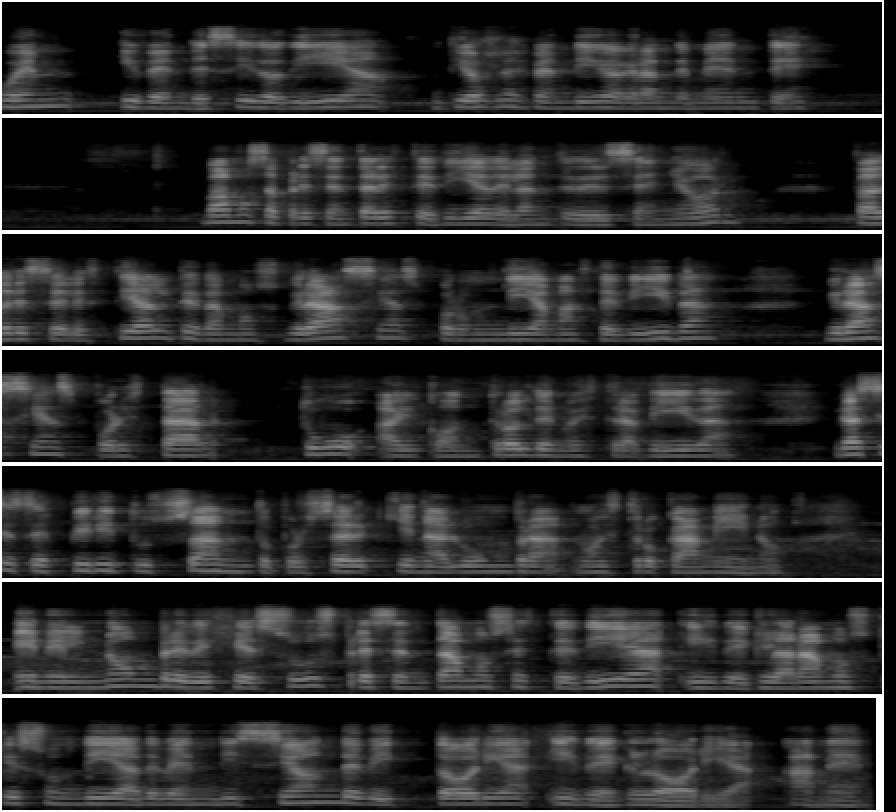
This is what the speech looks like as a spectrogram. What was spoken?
Buen y bendecido día. Dios les bendiga grandemente. Vamos a presentar este día delante del Señor. Padre Celestial, te damos gracias por un día más de vida. Gracias por estar tú al control de nuestra vida. Gracias Espíritu Santo por ser quien alumbra nuestro camino. En el nombre de Jesús presentamos este día y declaramos que es un día de bendición, de victoria y de gloria. Amén.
